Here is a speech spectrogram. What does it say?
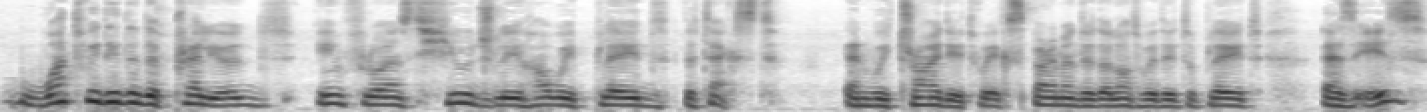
What we did in the prelude influenced hugely how we played the text. And we tried it, we experimented a lot with it to play it as is.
